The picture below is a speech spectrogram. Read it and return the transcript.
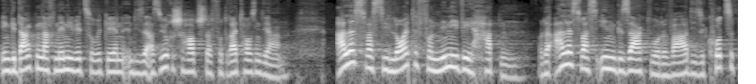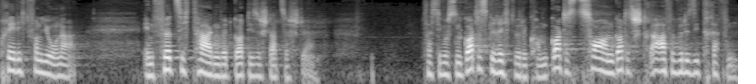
in Gedanken nach Ninive zurückgehen, in diese assyrische Hauptstadt vor 3000 Jahren. Alles, was die Leute von Ninive hatten, oder alles, was ihnen gesagt wurde, war diese kurze Predigt von Jona. In 40 Tagen wird Gott diese Stadt zerstören. Das heißt, sie wussten, Gottes Gericht würde kommen, Gottes Zorn, Gottes Strafe würde sie treffen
